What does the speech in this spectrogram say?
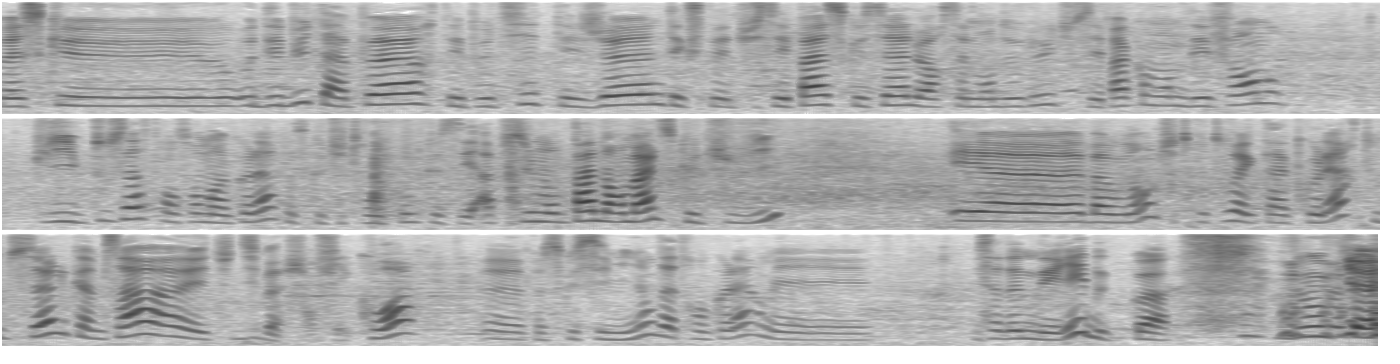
parce que au début t'as peur, t'es petite, t'es jeune, tu sais pas ce que c'est le harcèlement de rue, tu sais pas comment te défendre. Puis tout ça se transforme en colère parce que tu te rends compte que c'est absolument pas normal ce que tu vis. Et euh, bah non, tu te retrouves avec ta colère toute seule comme ça et tu te dis bah j'en fais quoi? Parce que c'est mignon d'être en colère mais ça donne des rides, quoi. Donc, euh,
